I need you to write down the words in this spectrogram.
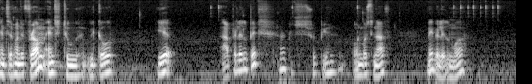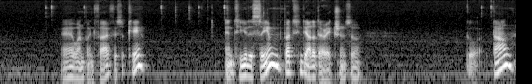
and from the from and to. We go here up a little bit. That should be almost enough. Maybe a little more. Uh, 1.5 is okay. And here the same but in the other direction. So go down.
